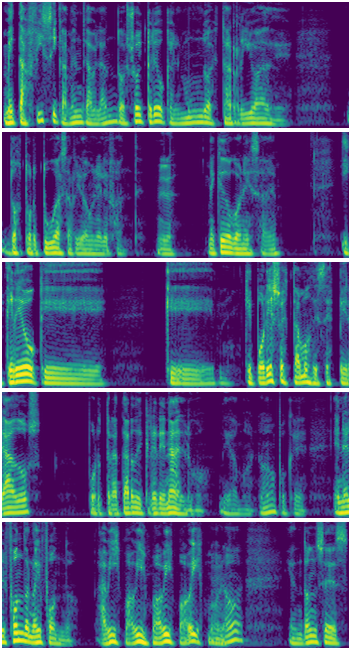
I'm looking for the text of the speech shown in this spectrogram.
metafísicamente hablando, yo creo que el mundo está arriba de dos tortugas arriba de un elefante. Mira. Me quedo con esa, ¿eh? Y creo que, que, que por eso estamos desesperados por tratar de creer en algo, digamos, ¿no? Porque en el fondo no hay fondo. Abismo, abismo, abismo, abismo. ¿no? Y entonces,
